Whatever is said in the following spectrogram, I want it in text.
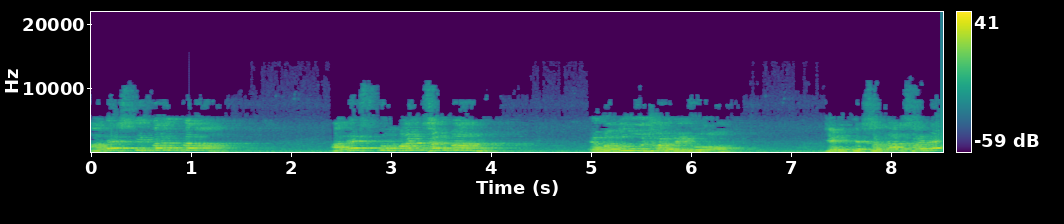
આ દેશની પરંપરા આ દેશનું માન સન્માન એ વધુ ઉજ્જવળ બન્યું હોત જે રીતે સરદાર સાહેબે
